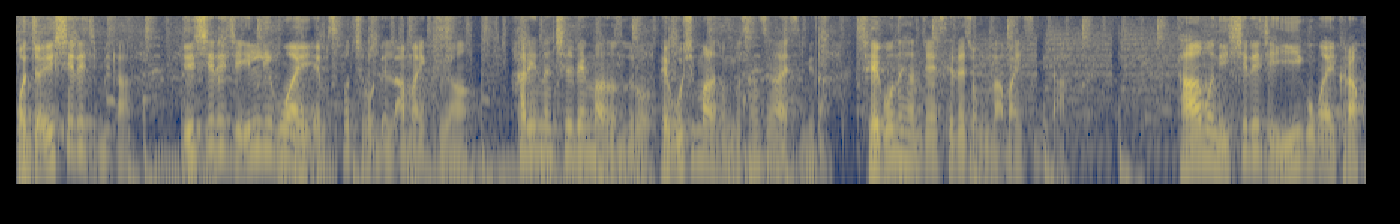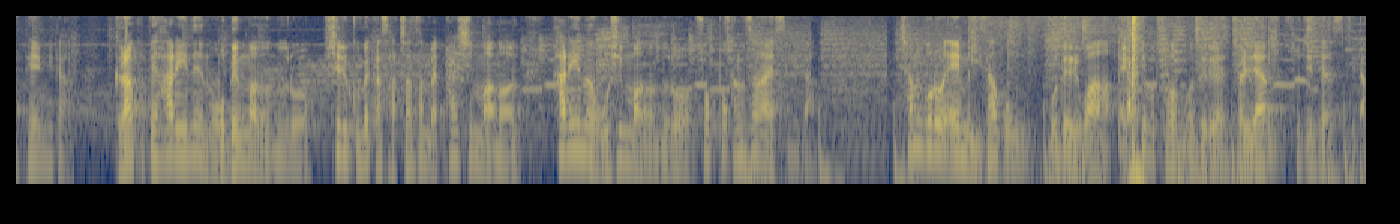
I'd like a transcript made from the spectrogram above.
먼저 1시리즈입니다. 1시리즈 120i M 스포츠 모델 남아있고요. 할인은 700만원으로 150만원 정도 상승하였습니다. 재고는 현재 3대 정도 남아있습니다. 다음은 2시리즈 220i 그랑코페입니다. 그랑코페 할인은 500만원으로 실입 구매가 4,380만원, 할인은 50만원으로 소폭 상승하였습니다. 참고로 M240 모델과 액티브 터보 모델은 전량 소진되었습니다.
